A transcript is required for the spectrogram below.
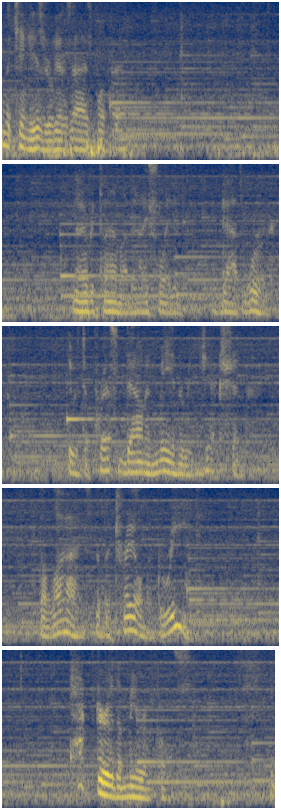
And the king of Israel got his eyes plucked out. Now, every time I've been isolated from God's word, it was to press down in me in the rejection, the lies, the betrayal, the greed. After the miracles, and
